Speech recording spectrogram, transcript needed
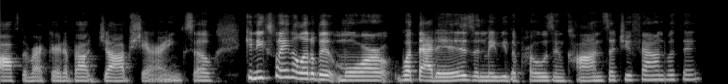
off the record about job sharing. So, can you explain a little bit more what that is and maybe the pros and cons that you found with it?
